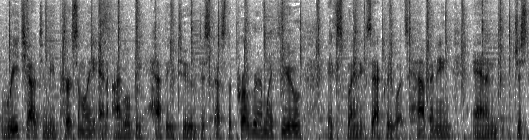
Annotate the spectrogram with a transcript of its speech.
reach out to me personally and I will be happy to discuss the program with you, explain exactly what's happening, and just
